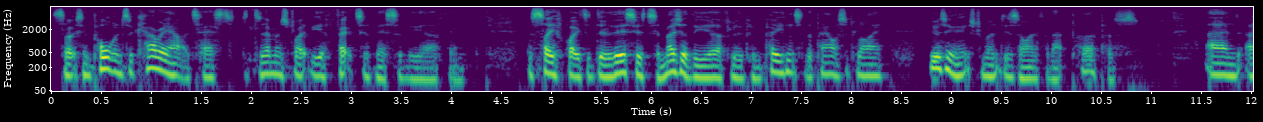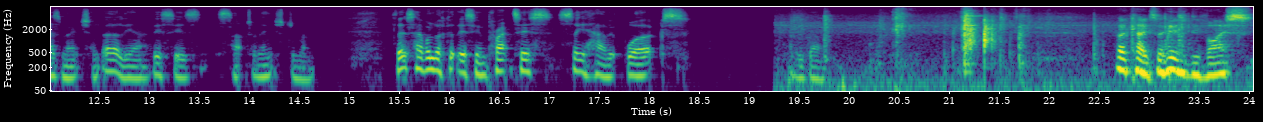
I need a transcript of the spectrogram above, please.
so it's important to carry out a test to demonstrate the effectiveness of the earthing. The safe way to do this is to measure the earth loop impedance of the power supply using an instrument designed for that purpose. And as mentioned earlier, this is such an instrument. So let's have a look at this in practice, see how it works. Here we go. Okay, so here's a device.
